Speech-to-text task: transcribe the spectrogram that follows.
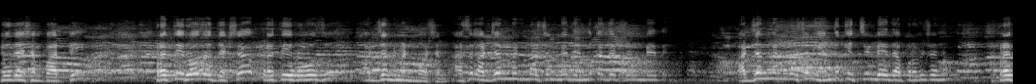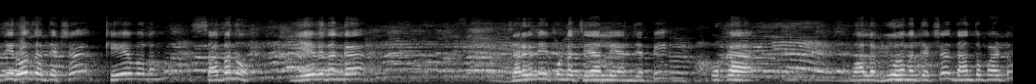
తెలుగుదేశం పార్టీ ప్రతిరోజు అధ్యక్ష ప్రతిరోజు అడ్జర్న్మెంట్ మోషన్ అసలు అడ్జర్న్మెంట్ మోషన్ మీద ఎందుకు అధ్యక్ష ఉండేది? అడ్జర్న్మెంట్ మోషన్ ఎందుకు ఇచ్చిండేది ఆ ప్రొవిజన్ ప్రతిరోజు అధ్యక్ష కేవలం సభను ఏ విధంగా జరగనీయకుండా చేయాలి అని చెప్పి ఒక వాళ్ళ వ్యూహం అధ్యక్ష దాంతోపాటు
